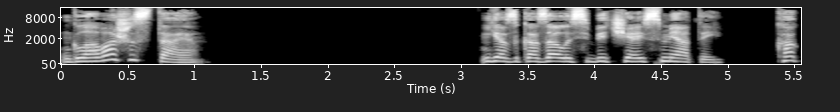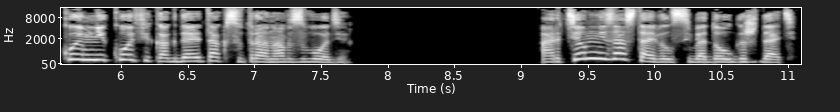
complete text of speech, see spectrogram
Глава шестая. Я заказала себе чай с мятой. Какой мне кофе, когда я так с утра на взводе? Артем не заставил себя долго ждать.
